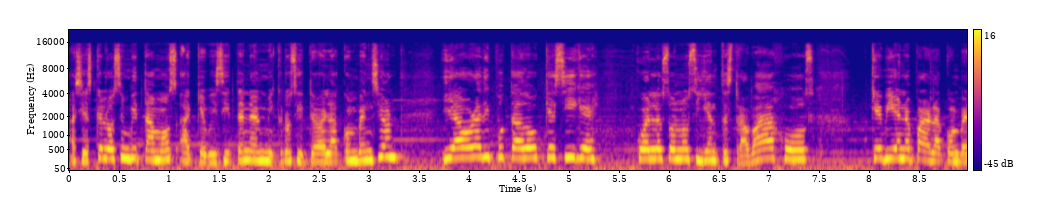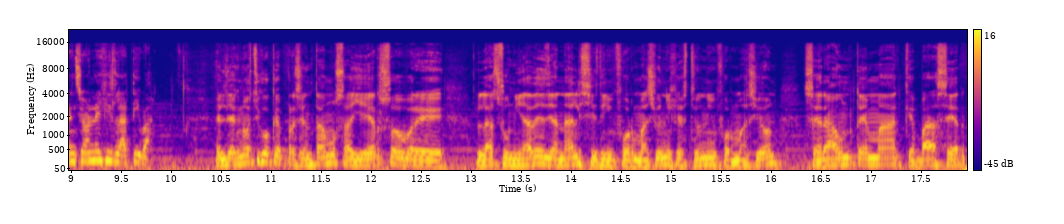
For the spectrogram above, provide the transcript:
Así es que los invitamos a que visiten el micrositio de la convención. Y ahora diputado, ¿qué sigue? ¿Cuáles son los siguientes trabajos? ¿Qué viene para la convención legislativa? El diagnóstico que presentamos ayer sobre las unidades de análisis de información y gestión de información será un tema que va a ser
